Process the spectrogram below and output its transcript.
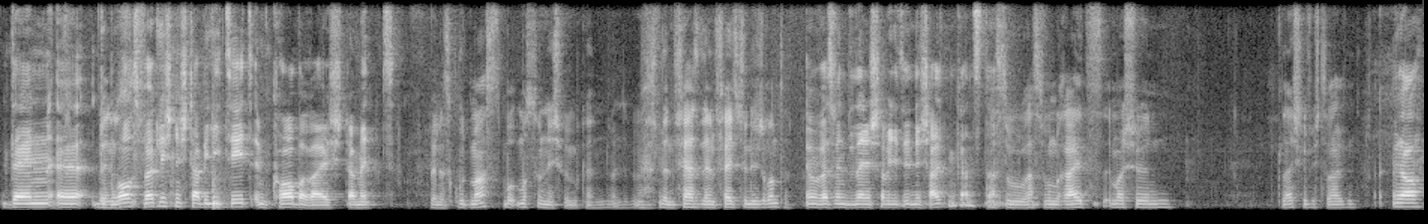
Denn äh, du Wenn- brauchst wirklich eine Stabilität im Chorbereich, damit. Wenn du es gut machst, mu- musst du nicht schwimmen können, dann, fährst, dann fällst du nicht runter. Was, wenn du deine Stabilität nicht halten kannst? Dann, Hast du, hast du einen Reiz, immer schön Gleichgewicht zu halten. ja.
